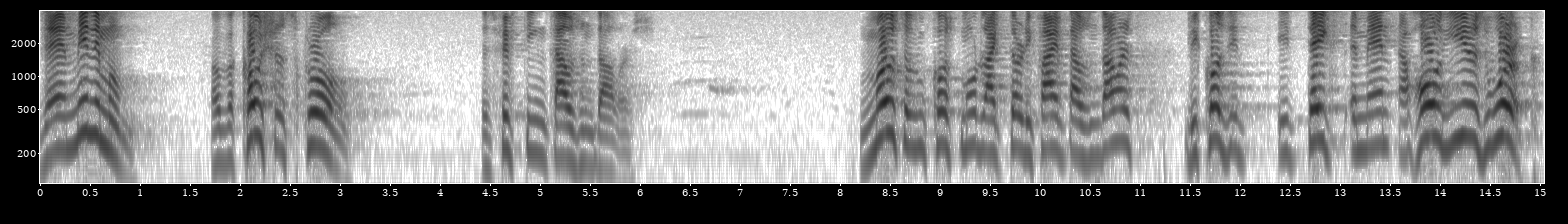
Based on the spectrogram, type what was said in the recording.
The minimum of a kosher scroll is $15,000. Most of them cost more like $35,000 because it it takes a man a whole year's work,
